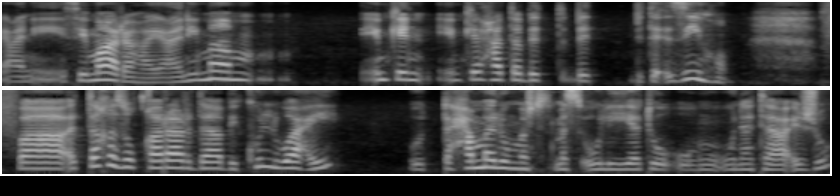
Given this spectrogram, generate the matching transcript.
يعني ثمارها يعني ما يمكن يمكن حتى بت بت بتأذيهم. فاتخذوا القرار ده بكل وعي وتحملوا مسؤوليته ونتائجه.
